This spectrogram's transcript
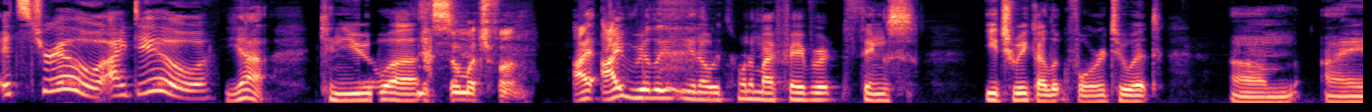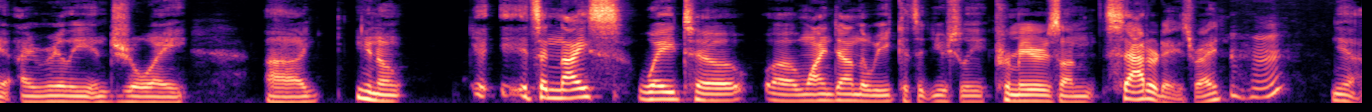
It's true. I do. yeah can you uh It's so much fun. I, I really, you know, it's one of my favorite things each week. I look forward to it. Um, I I really enjoy, uh, you know, it, it's a nice way to uh, wind down the week because it usually premieres on Saturdays, right? hmm Yeah.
